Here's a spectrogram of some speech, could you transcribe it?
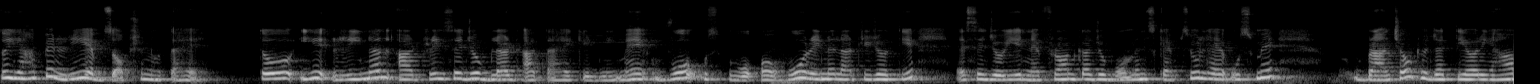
तो यहाँ पे रीएब्जॉर्प्शन होता है तो ये रीनल आर्टरी से जो ब्लड आता है किडनी में, वो उस, वो वो रीनल आर्टरी जो होती है, ऐसे जो ये नेफ्रॉन का जो बोमेंस कैप्सूल है, उसमें ब्रांच आउट हो जाती है और यहाँ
